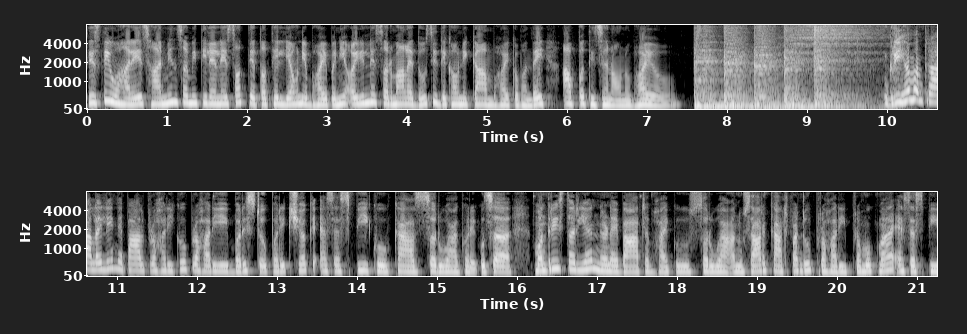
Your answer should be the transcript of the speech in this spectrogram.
त्यस्तै उहाँले छानबिन समितिले नै सत्य तथ्य ल्याउने भए पनि अहिले शर्मालाई दोषी देखाउने काम भएको भन्दै आपत्ति जनाउनुभयो। गृह मन्त्रालयले नेपाल प्रहरीको प्रहरी वरिष्ठ उपरीक्षक एसएसपीको काज सरुवा गरेको छ। मन्त्री स्तरीय निर्णयबाट भएको सरुवा अनुसार काठमाडौँ प्रहरी प्रमुखमा एसएसपी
